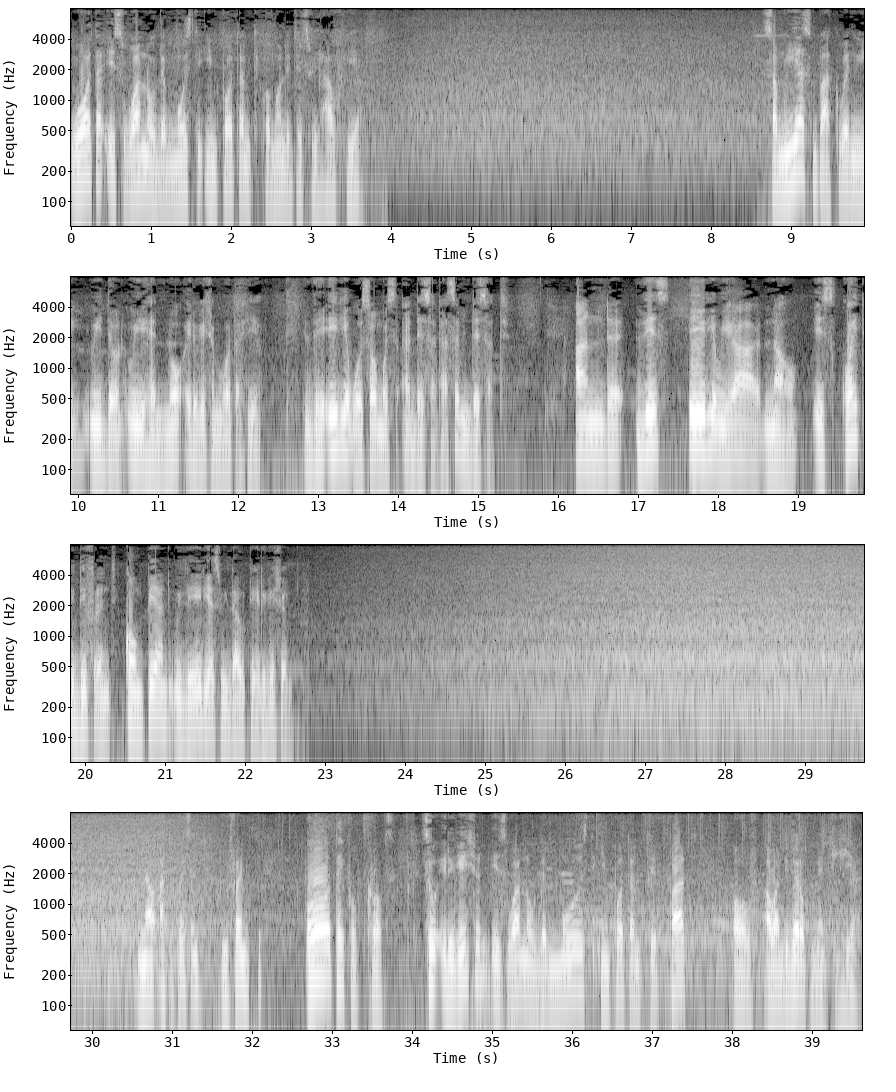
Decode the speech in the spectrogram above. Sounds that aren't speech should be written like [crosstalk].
Water is one of the most important commodities we have here. Some years back when we, we, don't, we had no irrigation water here, the area was almost a desert, a semi-desert. And uh, this area we are now is quite different compared with the areas without irrigation. Now at present you find all type of crops. So irrigation is one of the most important part of our development here.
